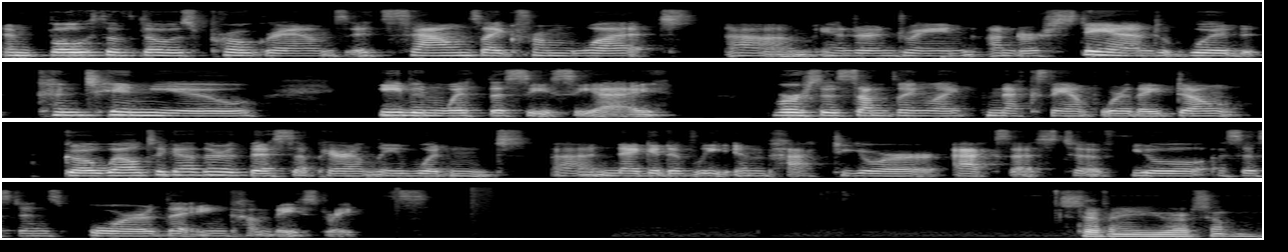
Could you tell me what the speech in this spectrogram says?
and both of those programs, it sounds like from what um, Andra and Dwayne understand would continue even with the CCA versus something like Nexamp where they don't go well together, this apparently wouldn't uh, negatively impact your access to fuel assistance or the income based rates. Stephanie, you have something?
